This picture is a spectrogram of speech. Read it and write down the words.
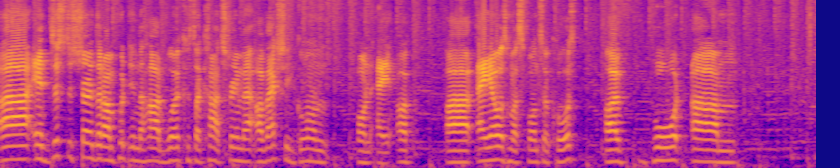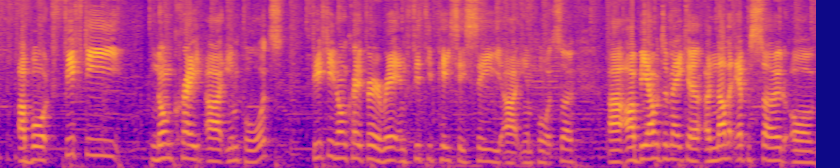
Uh, and just to show that I'm putting in the hard work because I can't stream that, I've actually gone on a uh, uh AL is my sponsor, of course. I've bought um, I bought 50 non-crate uh, imports 50 non-crate very rare, and 50 PCC uh, imports. So uh, I'll be able to make a, another episode of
